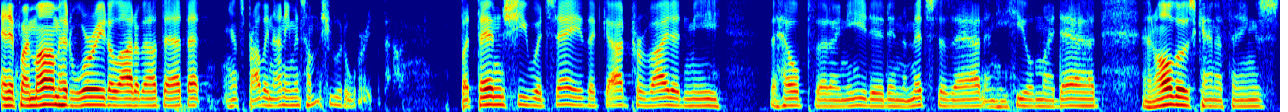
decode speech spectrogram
And if my mom had worried a lot about that, that that's probably not even something she would have worried about. But then she would say that God provided me the help that I needed in the midst of that, and He healed my dad, and all those kind of things.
